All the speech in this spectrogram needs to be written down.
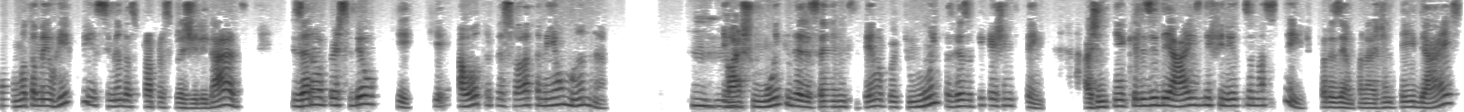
como também o reconhecimento das próprias fragilidades, fizeram eu perceber o quê? Que a outra pessoa ela também é humana. Uhum. Eu acho muito interessante esse tema, porque muitas vezes o que, que a gente tem? A gente tem aqueles ideais definidos na nossa mente. Por exemplo, né, a gente tem ideais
